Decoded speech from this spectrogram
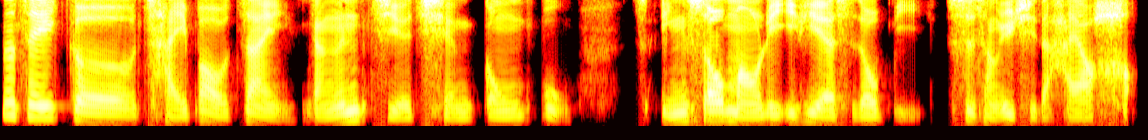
那这一个财报在感恩节前公布，营收、毛利、EPS 都比市场预期的还要好。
